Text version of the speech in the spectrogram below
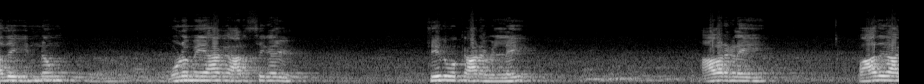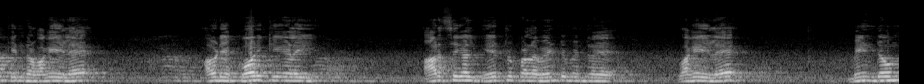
அது இன்னும் முழுமையாக அரசுகள் தீர்வு காணவில்லை. அவர்களை பாதுகாக்கின்ற வகையில் அவருடைய கோரிக்கைகளை அரசுகள் ஏற்றுக்கொள்ள வேண்டும் என்ற வகையில் மீண்டும்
